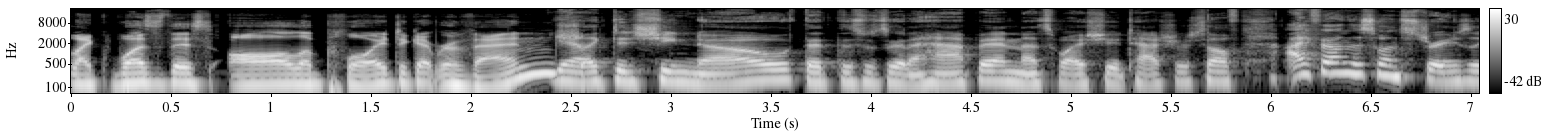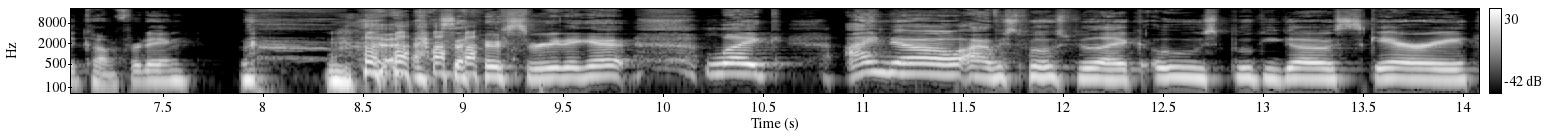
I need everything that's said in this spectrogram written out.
Like, was this all a ploy to get revenge? Yeah, like, did she know that this was going to happen? That's why she attached herself. I found this one strangely comforting as I was reading it. Like, I know I was supposed to be like, ooh, spooky ghost, scary.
